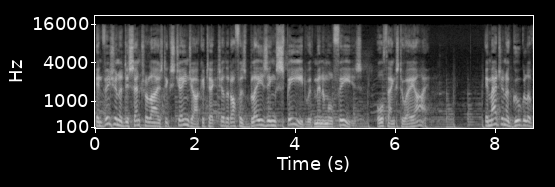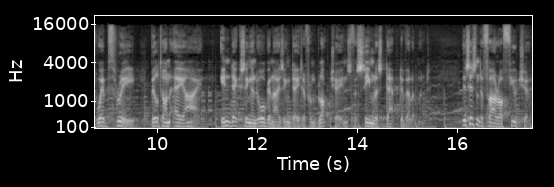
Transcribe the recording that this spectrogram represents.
Envision a decentralized exchange architecture that offers blazing speed with minimal fees, all thanks to AI. Imagine a Google of Web3 built on AI, indexing and organizing data from blockchains for seamless dApp development. This isn't a far-off future.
